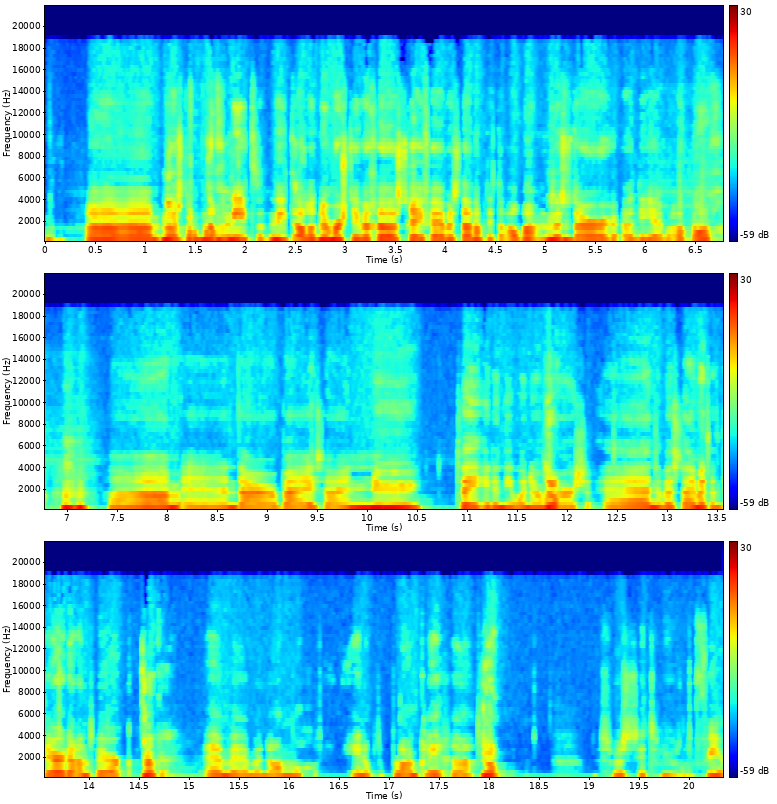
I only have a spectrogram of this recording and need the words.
Um, Naast de nog niet, niet alle nummers die we geschreven hebben staan op dit album. Mm -hmm. Dus daar, uh, die hebben we ook nog. Mm -hmm. um, en daarbij zijn nu twee hele nieuwe nummers. En we zijn met een derde aan het werk. Oké. En we hebben dan nog één op de plank liggen. Ja. Dus we zitten nu al op vier.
